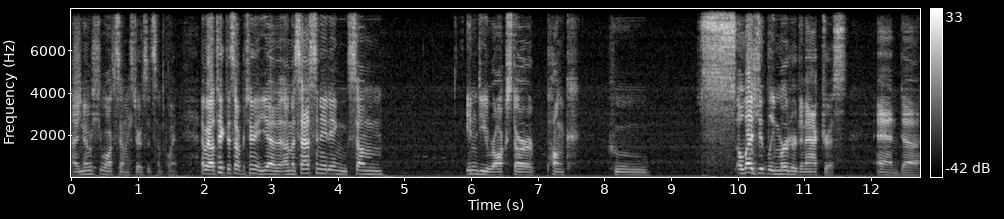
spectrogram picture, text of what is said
I know she walks down the stairs at some point. Anyway, I'll take this opportunity. Yeah, I'm assassinating some indie rock star punk who s- allegedly murdered an actress and uh,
